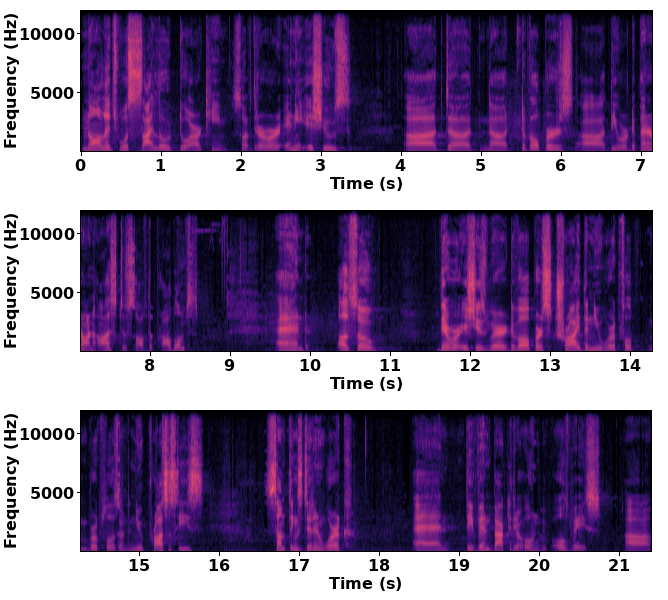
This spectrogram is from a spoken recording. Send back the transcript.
knowledge was siloed to our team. So if there were any issues, uh, the developers, uh, they were dependent on us to solve the problems. And also, there were issues where developers tried the new workflow, workflows and the new processes. Some things didn't work, and they went back to their own old ways. Uh,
